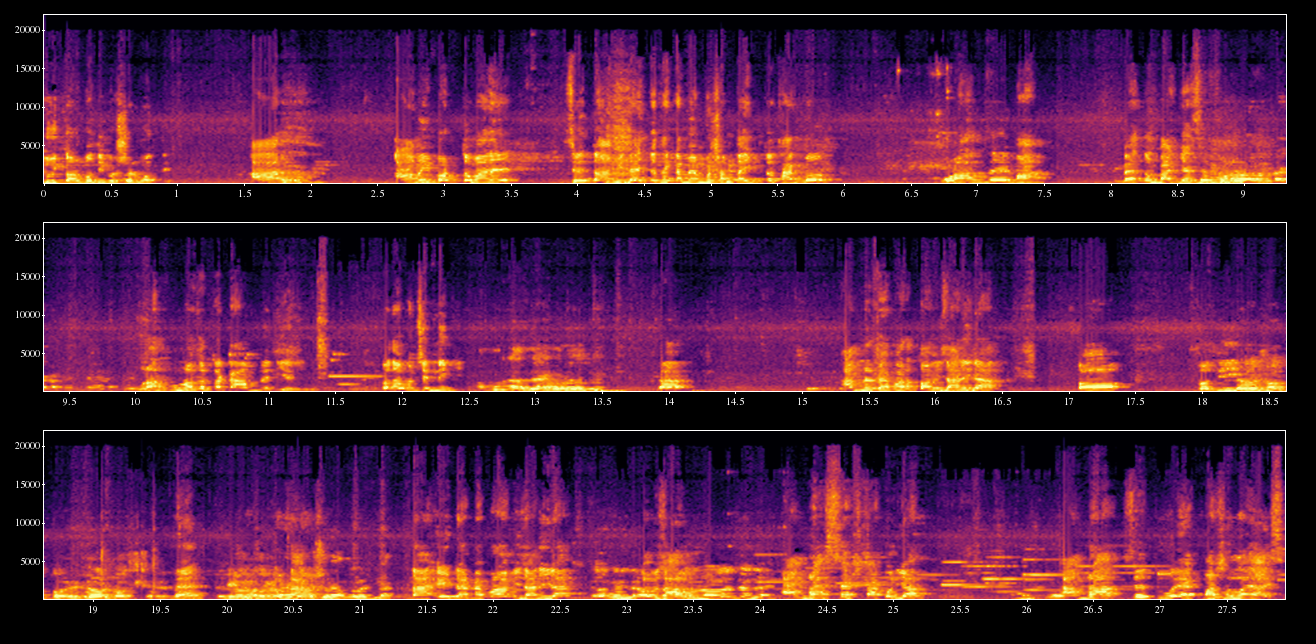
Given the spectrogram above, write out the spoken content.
দুই কর্মদিবসের মধ্যে। আর আমি বর্তমানে যেহেতু আমি দায়িত্ব থেকে মেম্বারশিপ দায়িত্ব থাকব ওনার যে বেতন বাকি আছে পনেরো হাজার টাকা। ওনার পনেরো হাজার টাকা আমরা দিয়ে দিই কথা বলছেন নাকি? আপনার ব্যাপারে তো আমি জানি না। তো যদি হ্যাঁ? না এটার ব্যাপারে আমি জানি না। তবে যাও। আমরা চেষ্টা আমরা যেহেতু এক মাসের লাই আইছি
